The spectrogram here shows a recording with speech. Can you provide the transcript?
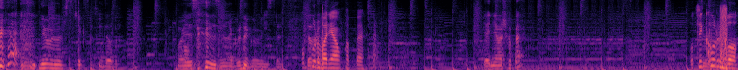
nie umiem napisać akceptuj, dobra. Moje sensy na górnego miejsca. O Dobra. kurwa, nie mam HP. Ja nie masz HP? O ty kurwo!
